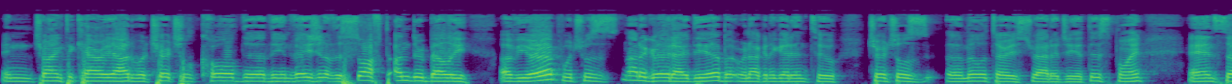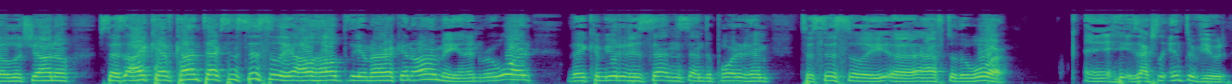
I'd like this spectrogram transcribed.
in trying to carry out what Churchill called the the invasion of the soft underbelly of Europe, which was not a great idea, but we're not going to get into Churchill's uh, military strategy at this point. And so Luciano says, I have contacts in Sicily. I'll help the American army. And in reward, they commuted his sentence and deported him to Sicily uh, after the war. And he's actually interviewed.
